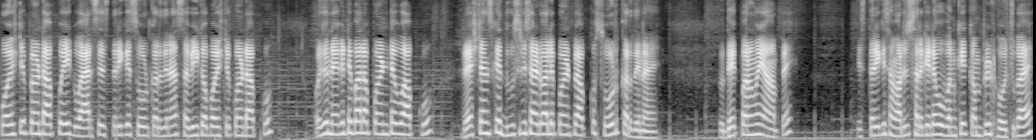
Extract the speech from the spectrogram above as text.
पॉजिटिव पॉइंट आपको एक वायर से इस तरीके से सोल्ड कर देना है, सभी का पॉजिटिव पॉइंट आपको। और जो नेगेटिव वाला पॉइंट है, वो आपको रेस्टेंस के दूसरी साइड वाले पॉइंट पर आपको सोल्ड कर देना है। तो देख पा रहा हूँ यहाँ पर इस तरीके से हमारा जो सर्किट है, वो बन के कंप्लीट हो चुका है।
